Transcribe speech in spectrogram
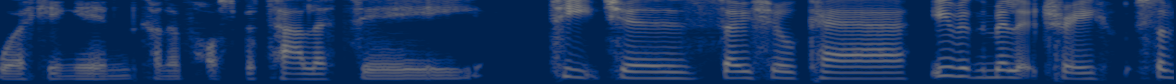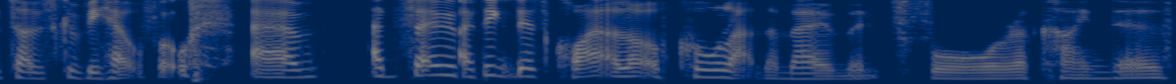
working in kind of hospitality, teachers, social care, even the military, which sometimes can be helpful. Um, and so I think there's quite a lot of call at the moment for a kind of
